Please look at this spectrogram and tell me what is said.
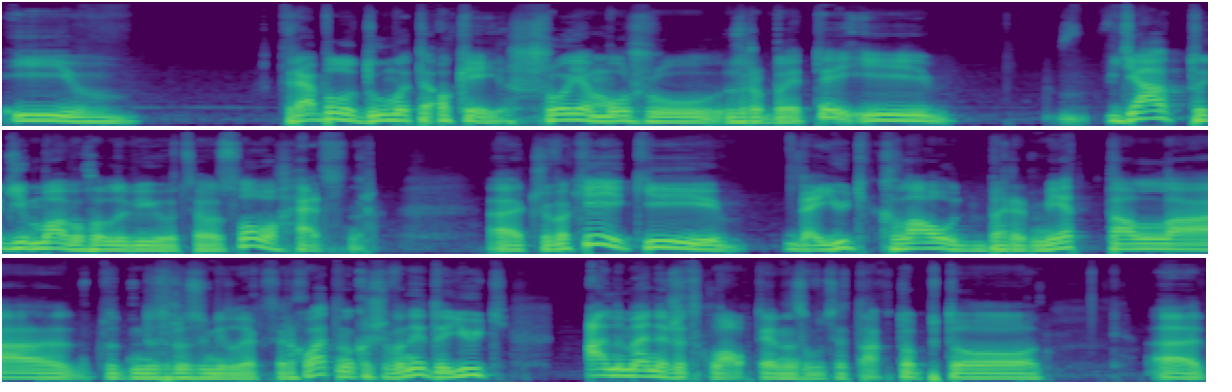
І треба було думати, окей, що я можу зробити. І я тоді мав в голові це слово Хецнер. Е, Чуваки, які дають клауд берметала, тут не зрозуміло, як це рахувати. Ну, коротше, вони дають unmanaged cloud, я назву це так. Тобто е,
